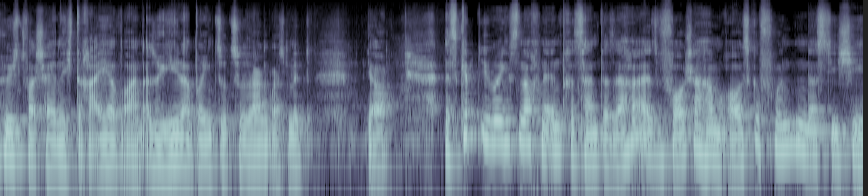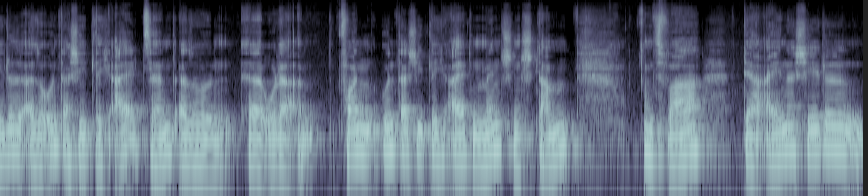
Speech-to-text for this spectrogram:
höchstwahrscheinlich Dreie waren. Also jeder bringt sozusagen was mit. Ja, es gibt übrigens noch eine interessante Sache. Also Forscher haben herausgefunden, dass die Schädel also unterschiedlich alt sind, also äh, oder von unterschiedlich alten Menschen stammen. Und zwar der eine Schädel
